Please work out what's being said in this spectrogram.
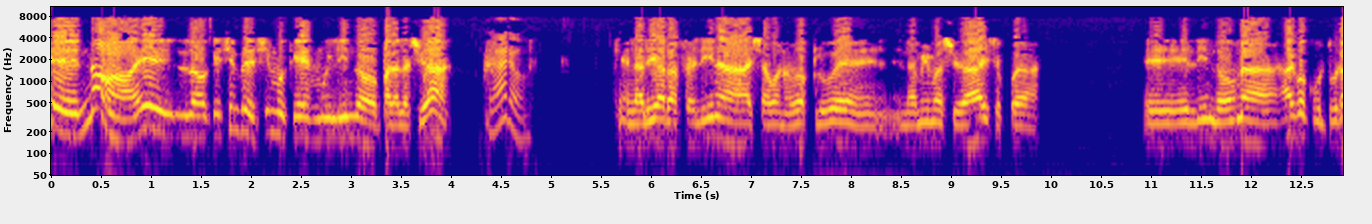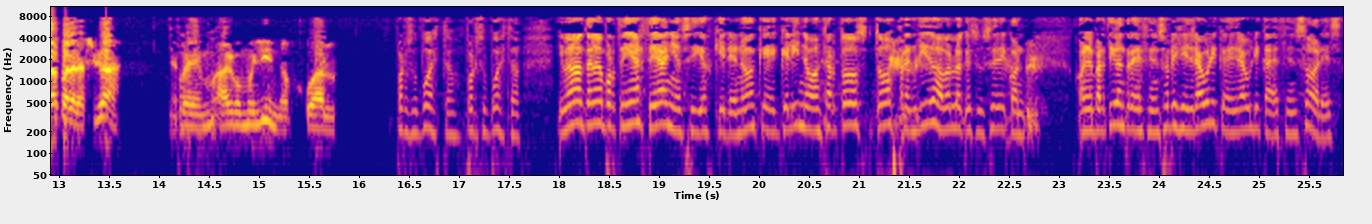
Eh, no, es lo que siempre decimos que es muy lindo para la ciudad, Claro. que en la Liga Rafaelina haya, bueno, dos clubes en, la misma ciudad y se pueda, eh, es lindo, una, algo cultural para la ciudad, supuesto. algo muy lindo jugarlo. Por supuesto, por supuesto. Y van a tener oportunidad este año, si Dios quiere, ¿no? Qué, qué lindo, van a estar todos, todos prendidos a ver lo que sucede con, con el partido entre defensores y hidráulica y hidráulica defensores.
